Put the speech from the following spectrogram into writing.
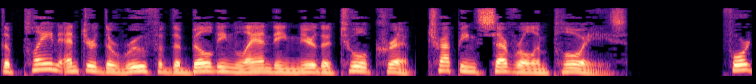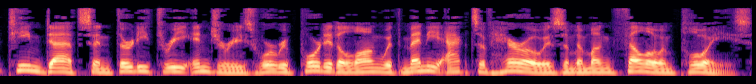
The plane entered the roof of the building landing near the tool crib, trapping several employees. 14 deaths and 33 injuries were reported along with many acts of heroism among fellow employees.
